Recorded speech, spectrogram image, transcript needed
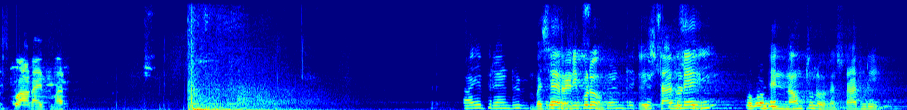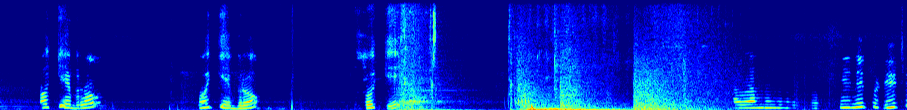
ಸ್ಕ್ವಾಡ್ ಆಯ್ತು ಮತ್ತೆ ಹಾಯ್ ಫ್ರೆಂಡ್ ಬಸ್ ರೆಡಿ ಕೊಡು ಸ್ಟಾರ್ಟ್ ಹೊಡಿ ಏನ್ ನಾವು ತುಳು ಸ್ಟಾರ್ಟ್ ಹೊಡಿ okay bro okay bro okay ಫಿನಿಪ್ ಡಿಟ್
